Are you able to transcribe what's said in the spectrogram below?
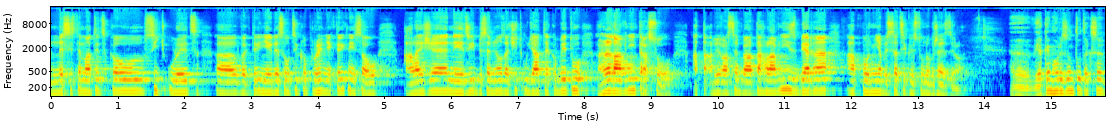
nesystematickou síť ulic, eh, ve kterých někde jsou cyklopruhy, některých nejsou, ale že nejdřív by se mělo začít udělat jakoby tu hlavní trasu a ta, aby vlastně byla ta hlavní sběrna a po ní, aby se cyklistům dobře jezdilo. V jakém horizontu tak se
